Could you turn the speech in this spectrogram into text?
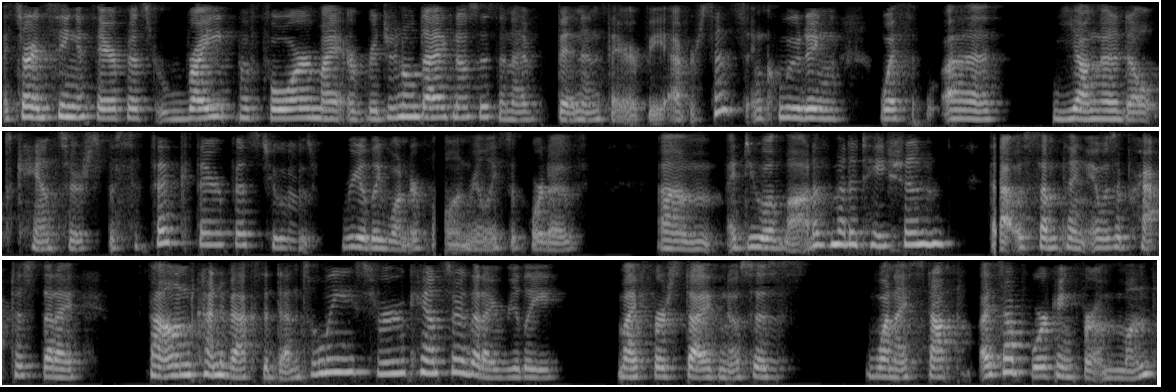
i started seeing a therapist right before my original diagnosis and i've been in therapy ever since including with uh, young adult cancer specific therapist who was really wonderful and really supportive. Um, I do a lot of meditation. That was something, it was a practice that I found kind of accidentally through cancer that I really, my first diagnosis, when I stopped, I stopped working for a month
